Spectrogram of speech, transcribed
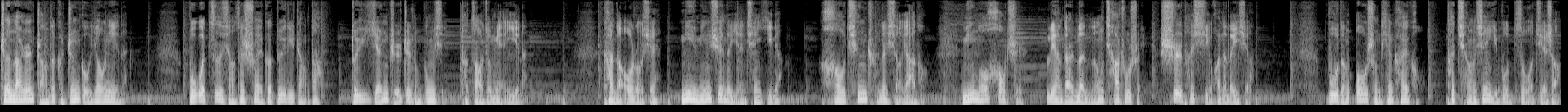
这男人长得可真够妖孽的。不过自小在帅哥堆里长大，对于颜值这种东西，他早就免疫了。看到欧若轩，聂明轩的眼前一亮，好清纯的小丫头，明眸皓齿，脸蛋嫩能掐出水，是他喜欢的类型。不等欧胜天开口，他抢先一步自我介绍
